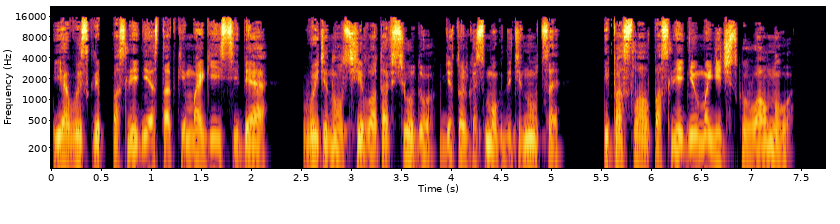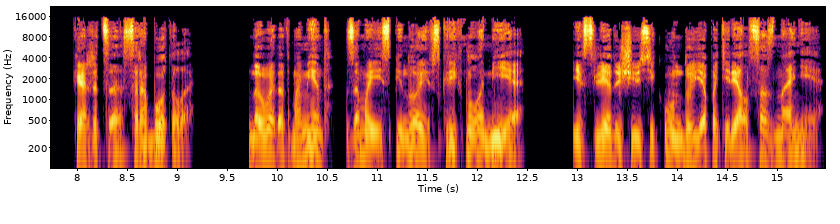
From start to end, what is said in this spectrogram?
я выскреб последние остатки магии из себя, вытянул силу отовсюду, где только смог дотянуться, и послал последнюю магическую волну. Кажется, сработало. Но в этот момент за моей спиной вскрикнула Мия, и в следующую секунду я потерял сознание.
